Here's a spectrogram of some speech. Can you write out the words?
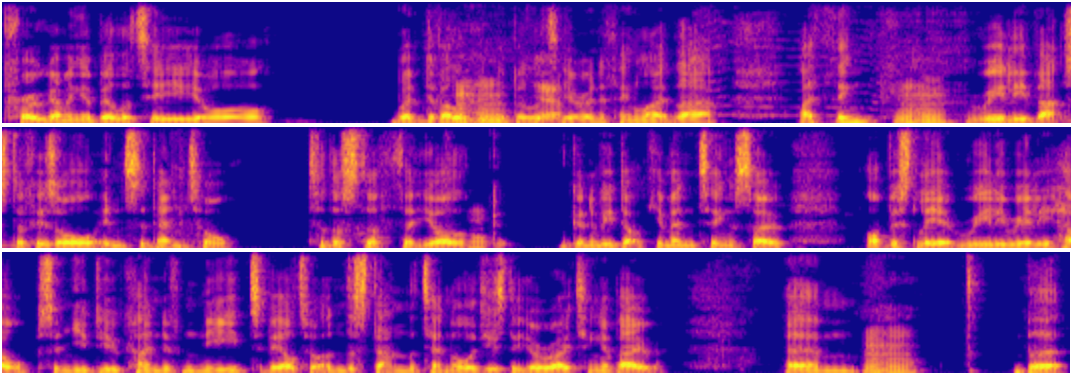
programming ability or web development mm-hmm, ability yeah. or anything like that. I think mm-hmm. really that stuff is all incidental to the stuff that you're going to be documenting. So obviously it really, really helps, and you do kind of need to be able to understand the technologies that you're writing about. Um, mm-hmm. But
